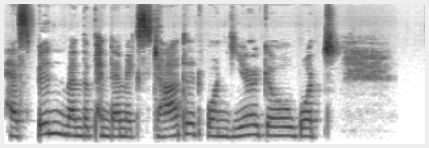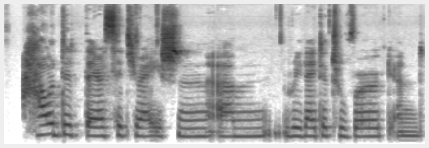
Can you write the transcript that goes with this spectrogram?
has been when the pandemic started one year ago? What, how did their situation um, related to work and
